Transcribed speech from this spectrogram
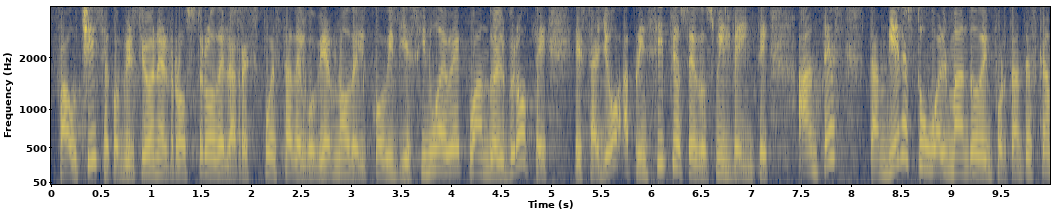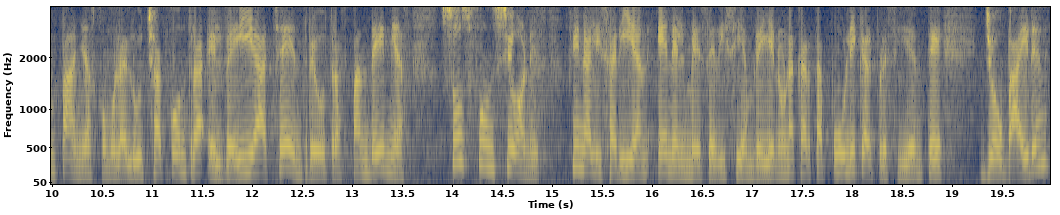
Fauci se convirtió en el rostro de la respuesta del gobierno del COVID-19 cuando el brote estalló a principios de 2020. Antes, también estuvo al mando de importantes campañas como la lucha contra el VIH, entre otras pandemias. Sus funciones finalizarían en el mes de diciembre y en una carta pública el presidente Joe Biden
